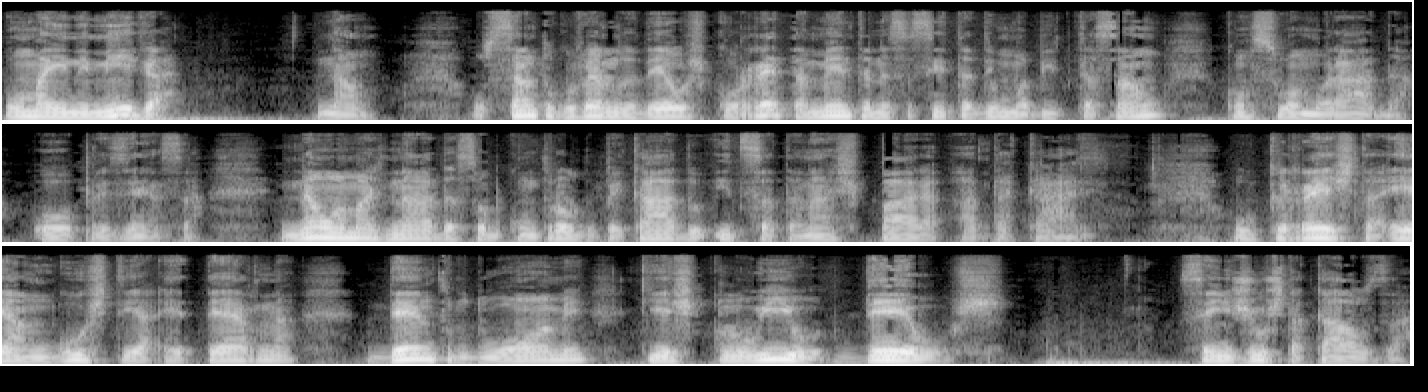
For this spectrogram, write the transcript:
uma inimiga? Não. O santo governo de Deus corretamente necessita de uma habitação com sua morada ou presença. Não há mais nada sob o controle do pecado e de Satanás para atacar. O que resta é a angústia eterna dentro do homem que excluiu Deus sem justa causa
